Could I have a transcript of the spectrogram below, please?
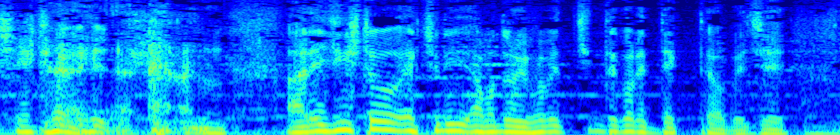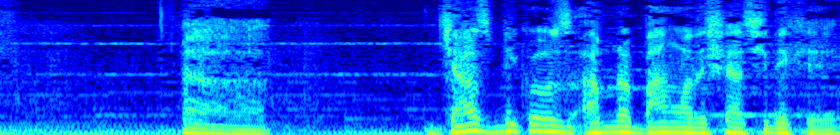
সেটাই। আর এই জিনিসটাও অ্যাকচুয়ালি আমাদের ওইভাবে চিন্তা করে দেখতে হবে যে জাস্ট বিকজ আমরা বাংলাদেশে আছি দেখে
